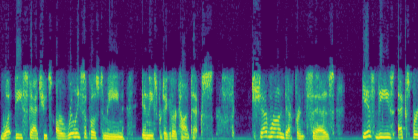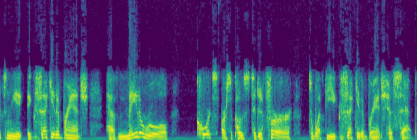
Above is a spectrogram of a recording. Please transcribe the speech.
what these statutes are really supposed to mean in these particular contexts. Chevron deference says if these experts in the executive branch have made a rule, courts are supposed to defer to what the executive branch has said.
